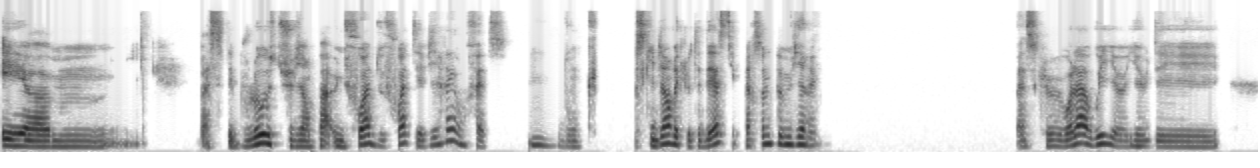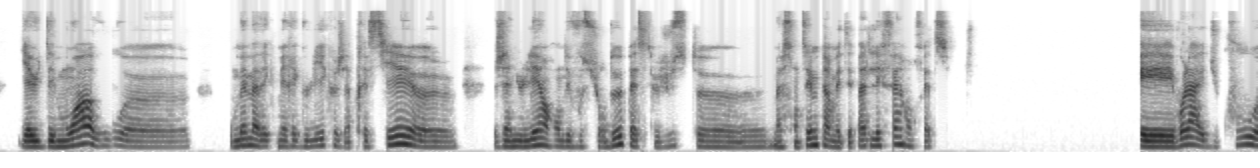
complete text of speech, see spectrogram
et bah, c'est des boulots où tu viens pas une fois, deux fois, t'es viré en fait. Mm. Donc, ce qui est bien avec le TDS, c'est que personne peut me virer. Parce que voilà, oui, euh, il y a Mm. eu des, il y a eu des mois où, euh, où même avec mes réguliers que j'appréciais, euh, j'annulais un rendez-vous sur deux parce que juste euh, ma santé me permettait pas de les faire en fait. Et voilà, et du coup,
